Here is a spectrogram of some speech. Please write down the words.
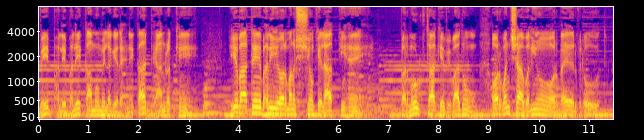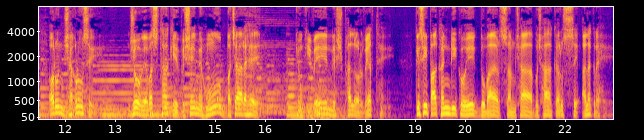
वे भले भले कामों में लगे रहने का ध्यान रखें। ये बातें भली और मनुष्यों के लाभ की हैं। पर मूर्खता के विवादों और वंशावलियों और बैर विरोध और उन झगड़ों से जो व्यवस्था के विषय में हों, बचा रहे, क्योंकि वे निष्फल और व्यर्थ हैं। किसी पाखंडी को एक दो बार समझा बुझा कर उससे अलग रहे।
